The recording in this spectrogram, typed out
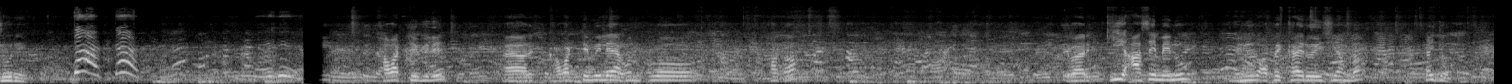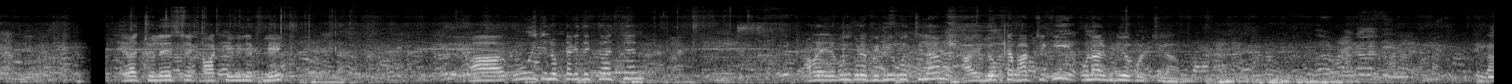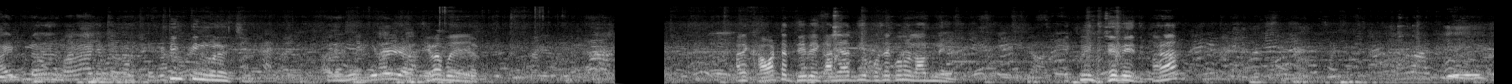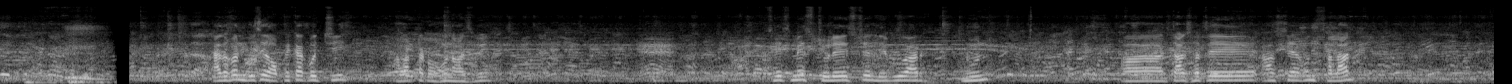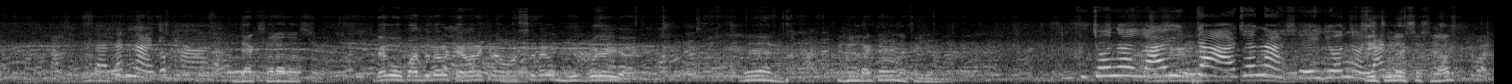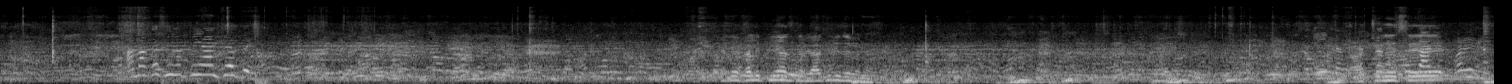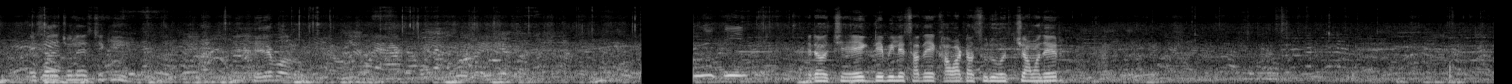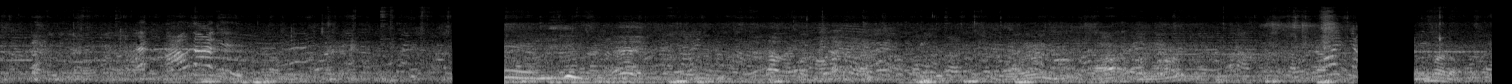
জোরে। খাবার টেবিলে, আর খাবার টেবিলে এখন পুরো ফাঁকা। এবার কি আসে মেনু? মেনুর অপেক্ষায় রয়েছি আমরা। তাই তো? এবার চলে এসছে খাবার টেবিলে প্লেট আর ওই যে লোকটাকে দেখতে পাচ্ছেন, আমরা এরকম করে ভিডিও করছিলাম, আর লোকটা ভাবছে কি, ওনার ভিডিও করছিলাম। মানে হচ্ছে। এবার যাবে। আরে খাবারটা দেবে, গালে হাত দিয়ে বসে কোনো লাভ নেই। এক্ষুনি দেবে হ্যাঁ এতক্ষণ বসে অপেক্ষা করছি। খাবারটা কখন আসবে? শেষমেশ চলে এসছে লেবু আর নুন। আর তার সাথে আসছে এখন সালাদ। দেখ সালাদ আসছে। দেখো ওপার দিয়ে দেখো ক্যামেরা কিরম আসছে দেখো মুখ বোঝাই যায়। বুঝলেন পিছনে লাইটটা আছে না সেই জন্য? পিছনে লাইটটা আছে না সেই জন্য এই চলে এসছে সালাদ। আমাকে শুধু পেঁয়াজ যাবে। এটা খালি পেঁয়াজ দেবে আর কিছু দেবে না। আর চলে এসে এর সাথে চলে এসছে কি? খেয়ে বলো। এটা হচ্ছে এগ টেবিলের সাথে খাওয়াটা শুরু হচ্ছে আমাদের।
